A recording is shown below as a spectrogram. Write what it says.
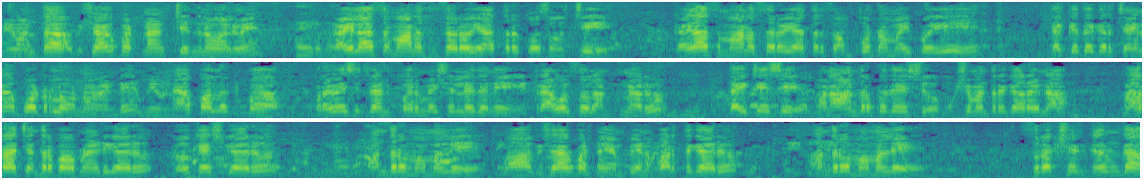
మేమంతా విశాఖపట్నానికి చెందిన వాళ్ళమే. కైలాస మానస సరోవర్ యాత్ర కోసం వచ్చి కైలాస మానస సరోవర్ యాత్ర సంపూర్ణం అయిపోయి దగ్గర దగ్గర చైనా బోర్డర్లో ఉన్నామండి. మేము నేపాల్లోకి ప్రవేశించడానికి పర్మిషన్ లేదని ఈ ట్రావెల్స్ వాళ్ళు అంటున్నారు. దయచేసి మన ఆంధ్రప్రదేశ్ ముఖ్యమంత్రి గారైన నారా చంద్రబాబు నాయుడు గారు లోకేష్ గారు అందరూ మమ్మల్ని మా విశాఖపట్నం ఎంపీ అయిన భరత్ గారు అందరూ మమ్మల్ని సురక్షితంగా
